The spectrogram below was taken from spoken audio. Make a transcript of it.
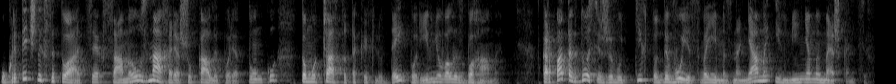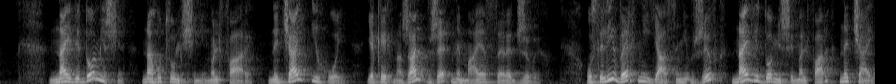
У критичних ситуаціях саме у знахаря шукали порятунку, тому часто таких людей порівнювали з богами. В Карпатах досі живуть ті, хто дивує своїми знаннями і вміннями мешканців. Найвідоміші на Гуцульщині мольфари Нечай і Гой, яких, на жаль, вже немає серед живих. У селі Верхній Ясенів жив найвідоміший мальфар Нечай.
